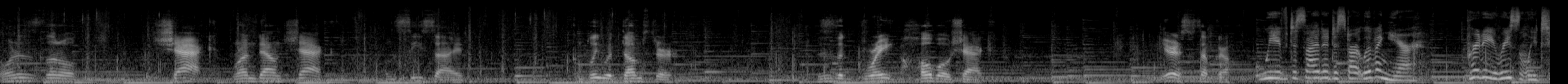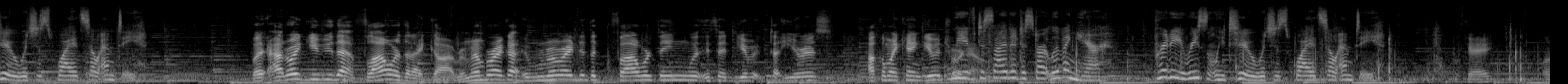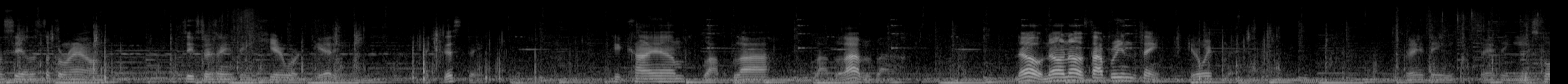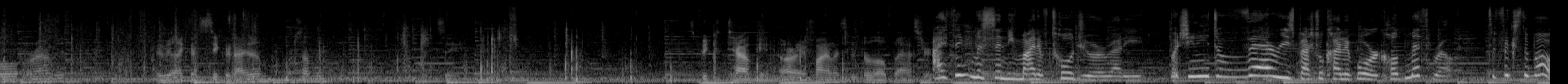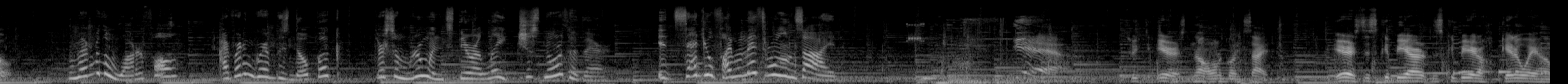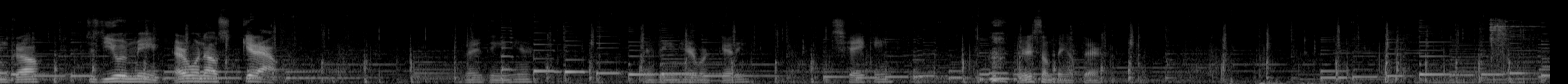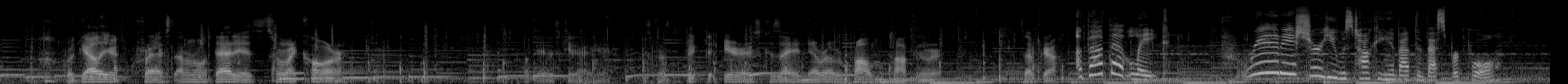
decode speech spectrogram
What is this little shack, rundown shack on the seaside, complete with dumpster? This is a great hobo shack. Iris, what's up, girl? We've decided to start living here. Pretty recently, too, which is why it's so empty. But how do I give you that flower that I got? Remember I got. Remember I did the flower thing. With, it said give it to Iris. How come I can't give it to her We've decided to start living here. Pretty recently, too, which is why it's so empty. Okay. Let's see. Let's look around. See if there's anything here worth getting. Like this thing. Get Kayam. Blah blah blah blah blah blah. No, no, no! Stop reading the thing. Get away from it. Is there anything? Is there anything useful around it? Maybe like a secret item or something? Let's see. Speak to Talcott. Alright, fine, let's get the little bastard. I think Miss Cindy might have told you already, but she needs a very special kind of ore called mithril to fix the boat. Remember the waterfall? I read in Grandpa's notebook. There's some ruins near a lake just north of there. It said you'll find mithril inside. Yeah! Speak to Iris. No, I wanna go inside. Iris, this could be our this could be our getaway home, girl. Just you and me. Everyone else, get out. Is there anything in here? Anything in here worth getting? Taking? there is something up there. Regalia crest. I don't know what that is. It's for my car. Okay, let's get out of here. Let's go speak to Iris because I never have a problem talking to her. What's up, girl? About that lake. Pretty sure he was talking about the Vesper Pool.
